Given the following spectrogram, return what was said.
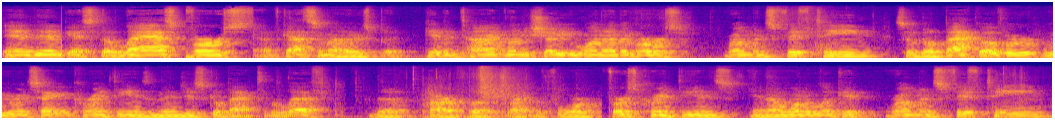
And then I guess the last verse, I've got some others, but given time, let me show you one other verse, Romans 15. So go back over, we were in 2 Corinthians, and then just go back to the left the power book right before 1 Corinthians, and I want to look at Romans 15,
